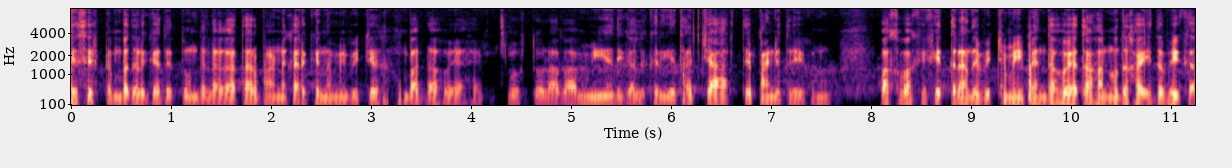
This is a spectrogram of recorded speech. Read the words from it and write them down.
ਇਹ ਸਿਸਟਮ ਬਦਲ ਗਿਆ ਤੇ ਧੁੰਦ ਲਗਾਤਾਰ ਬਣਨ ਕਰਕੇ ਨਮੀ ਵਿੱਚ ਵਾਧਾ ਹੋਇਆ ਹੈ। ਉਸ ਤੋਂ ਇਲਾਵਾ ਮੀਂਹ ਦੀ ਗੱਲ ਕਰੀਏ ਤਾਂ 4 ਤੇ 5 ਤਰੀਕ ਨੂੰ ਵੱਖ-ਵੱਖ ਖੇਤਰਾਂ ਦੇ ਵਿੱਚ ਮੀਂਹ ਪੈਂਦਾ ਹੋਇਆ ਤੁਹਾਨੂੰ ਦਿਖਾਈ ਦੇਵੇਗਾ।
